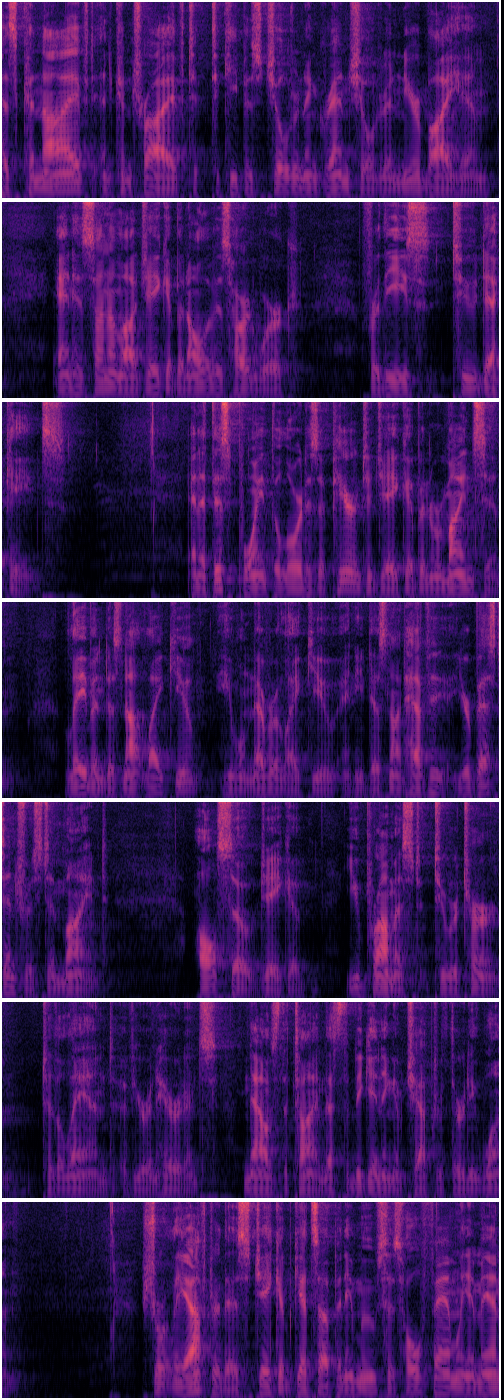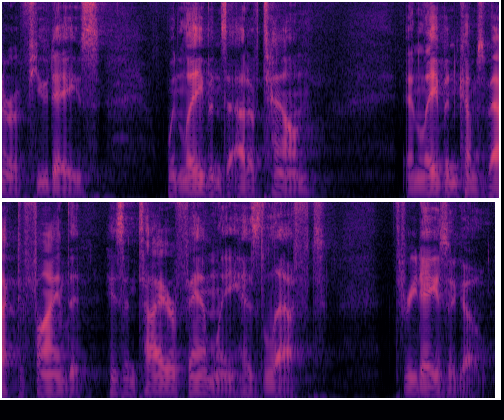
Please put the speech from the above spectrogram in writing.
has connived and contrived to keep his children and grandchildren nearby him and his son in law Jacob and all of his hard work for these two decades. And at this point, the Lord has appeared to Jacob and reminds him Laban does not like you, he will never like you, and he does not have your best interest in mind. Also, Jacob, you promised to return to the land of your inheritance now's the time. That's the beginning of chapter 31. Shortly after this, Jacob gets up and he moves his whole family a manner of few days when Laban's out of town. And Laban comes back to find that his entire family has left three days ago.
